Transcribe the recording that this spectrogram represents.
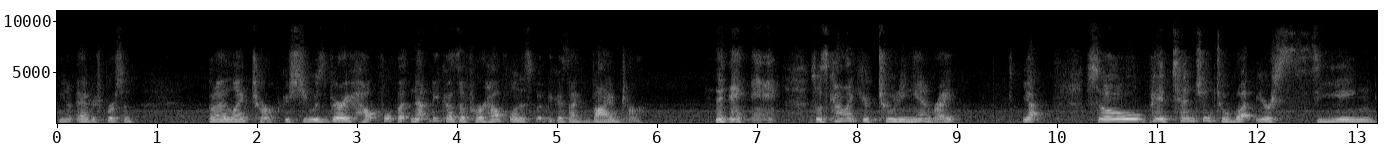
you know, average person but I liked her because she was very helpful, but not because of her helpfulness, but because I vibed her. so it's kind of like you're tuning in, right? Yeah. So pay attention to what you're seeing,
